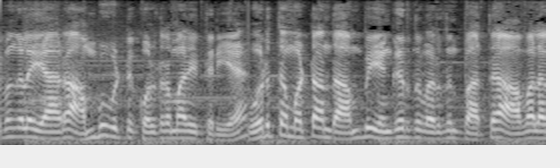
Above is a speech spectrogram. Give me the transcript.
இவங்களை யாரோ அம்பு விட்டு கொல்ற மாதிரி தெரிய ஒருத்த மட்டும் அந்த அம்பு எங்க இருந்து வருதுன்னு பார்த்து அவளை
